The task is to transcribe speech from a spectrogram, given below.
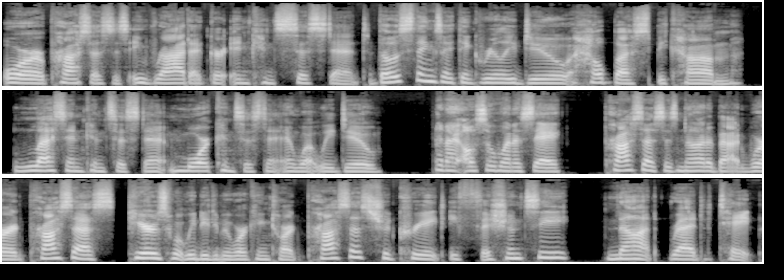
or process is erratic or inconsistent. Those things I think really do help us become less inconsistent, more consistent in what we do. And I also want to say, process is not a bad word. Process, here's what we need to be working toward process should create efficiency, not red tape.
